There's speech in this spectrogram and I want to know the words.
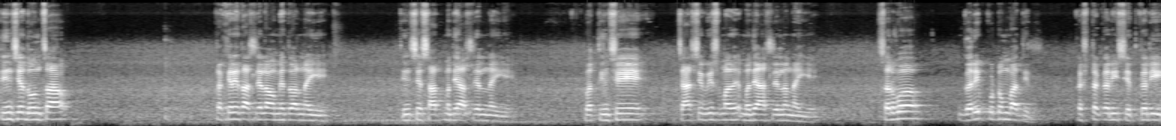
तीनशे दोनचा प्रक्रियेत असलेला उमेदवार नाही आहे तीनशे सातमध्ये असलेला नाही आहे व तीनशे चारशे वीसमध्ये मध्ये असलेला नाही आहे सर्व गरीब कुटुंबातील कष्टकरी शेतकरी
